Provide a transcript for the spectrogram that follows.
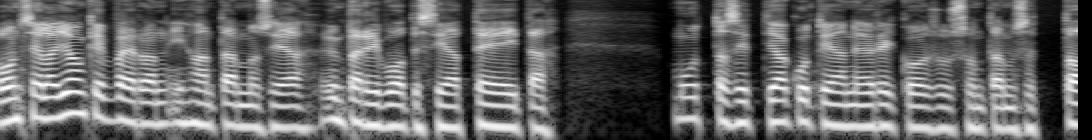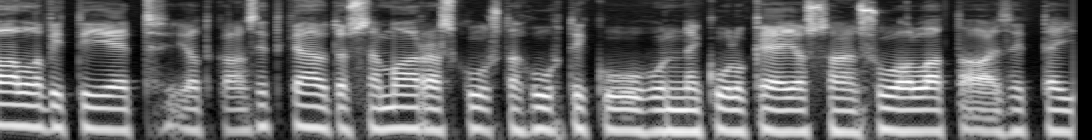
on siellä jonkin verran ihan tämmöisiä ympärivuotisia teitä – mutta sitten Jakutian erikoisuus on tämmöiset talvitiet, jotka on sitten käytössä marraskuusta huhtikuuhun. Ne kulkee jossain suolla tai sitten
